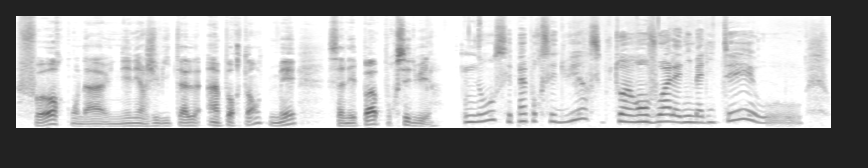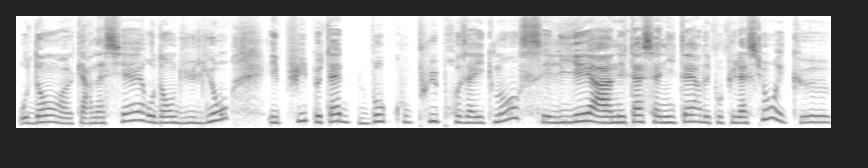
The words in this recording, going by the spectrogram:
fort, qu'on a une énergie vitale importante, mais ça n'est pas pour séduire. Non, c'est pas pour séduire, c'est plutôt un renvoi à l'animalité, aux, aux dents euh, carnassières, aux dents du lion, et puis peut-être beaucoup plus prosaïquement, c'est lié à un état sanitaire des populations et que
